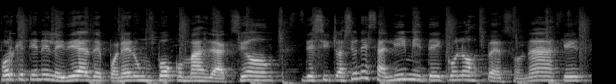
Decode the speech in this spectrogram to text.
porque tiene la idea de poner un poco más de acción, de situaciones al límite con los personajes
